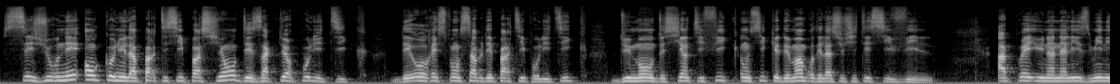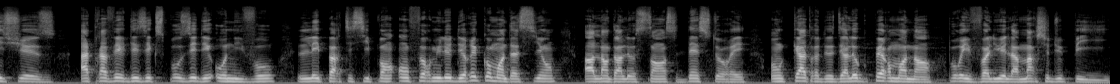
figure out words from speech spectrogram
Ces journées ont connu la participation des acteurs politiques, des hauts responsables des partis politiques, du monde scientifique ainsi que des membres de la société civile. Après une analyse minutieuse à travers des exposés de haut niveau, les participants ont formulé des recommandations allant dans le sens d'instaurer un cadre de dialogue permanent pour évaluer la marche du pays.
